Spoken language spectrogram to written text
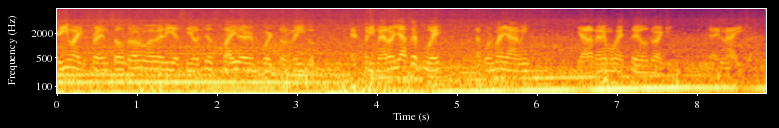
Sí, my friends, otro 918 Spider en Puerto Rico. El primero ya se fue, está por Miami, y ahora tenemos este otro aquí, en la isla.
